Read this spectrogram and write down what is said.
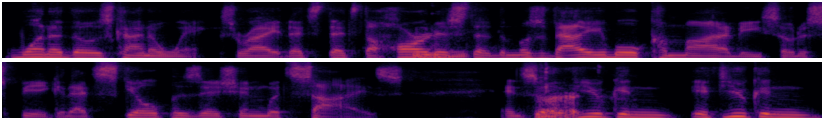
one of those kind of wings, right? That's that's the hardest, mm-hmm. the, the, most valuable commodity, so to speak, that skill position with size. And so right. if you can if you can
